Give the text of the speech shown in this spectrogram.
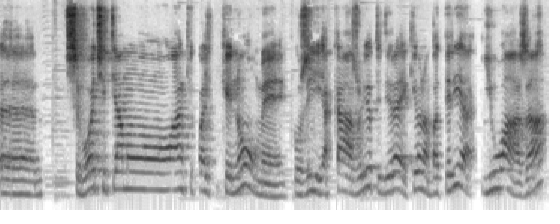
Eh, se vuoi citiamo anche qualche nome così a caso, io ti direi che una batteria Yuasa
